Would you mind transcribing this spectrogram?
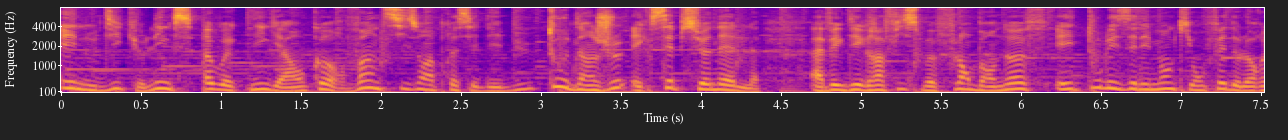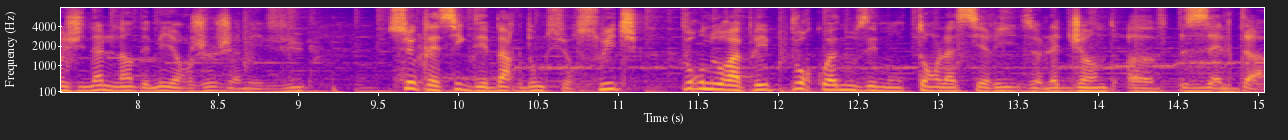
et nous dit que Link's Awakening a encore 26 ans après ses débuts tout d'un jeu exceptionnel, avec des graphismes flambant neufs et tous les éléments qui ont fait de l'original l'un des meilleurs jeux jamais vus. Ce classique débarque donc sur Switch pour nous rappeler pourquoi nous aimons tant la série The Legend of Zelda.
